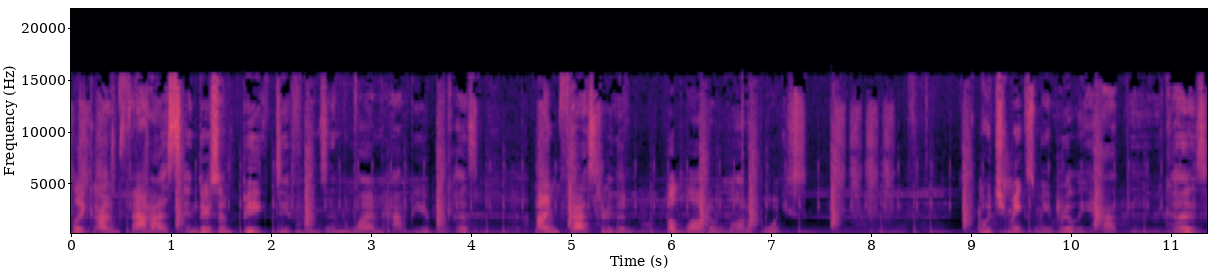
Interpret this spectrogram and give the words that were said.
like I'm fast and there's a big difference in why I'm happier because I'm faster than a lot of a lot of boys. Which makes me really happy because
